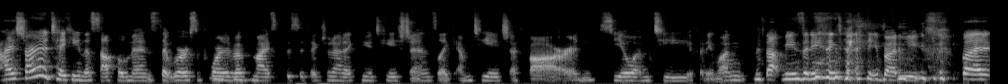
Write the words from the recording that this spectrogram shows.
i started taking the supplements that were supportive mm-hmm. of my specific genetic mutations like mthfr and comt if anyone if that means anything to anybody but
